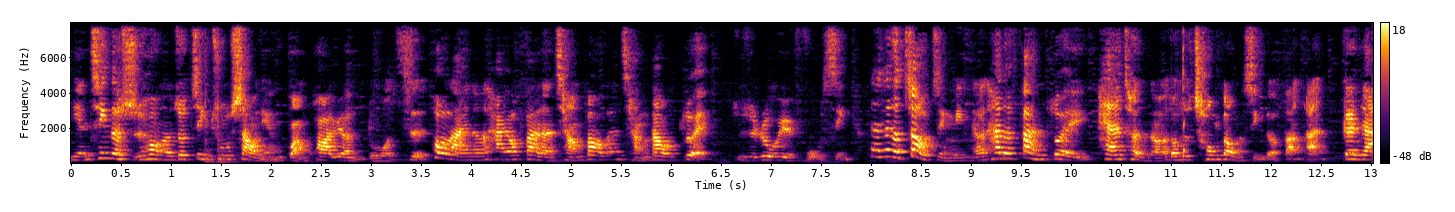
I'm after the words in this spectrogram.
年轻的时候呢，就进出少年馆化院很多次，后来呢，他又犯了强暴跟强盗罪。就是入狱服刑，但那个赵景明呢，他的犯罪 pattern 呢都是冲动型的犯案，跟人家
